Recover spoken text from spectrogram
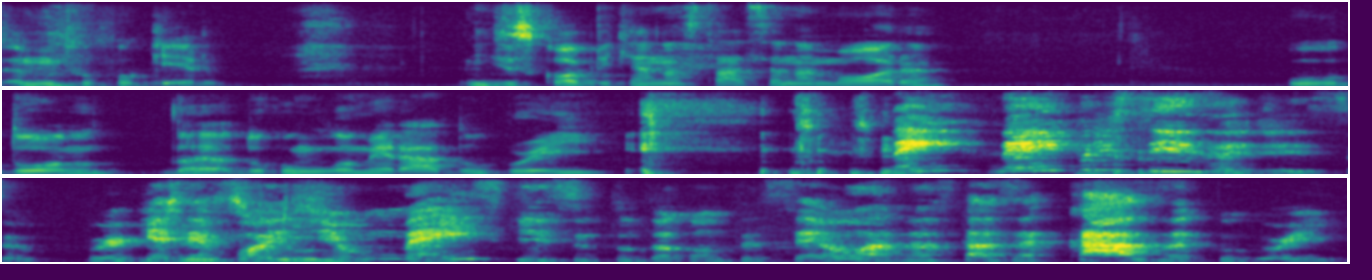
é muito fofoqueiro. E descobre que a Anastácia namora o dono da- do conglomerado Grey. Nem, nem precisa disso. Porque Disso depois de um mês que isso tudo aconteceu, a Anastasia casa com o Grey.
